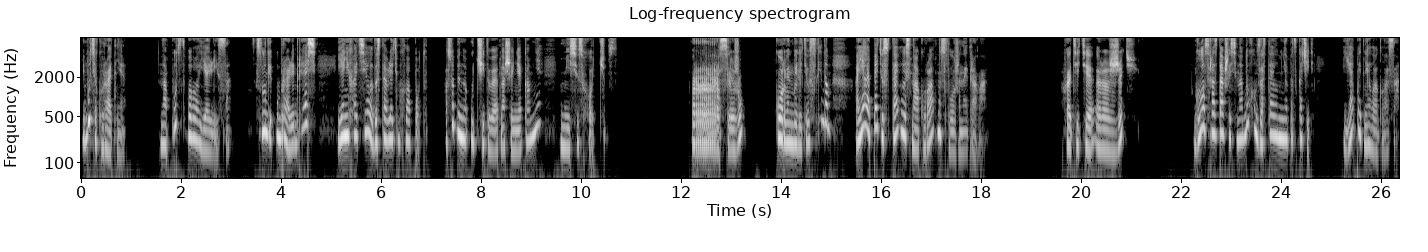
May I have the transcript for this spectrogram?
и будь аккуратнее», — напутствовала я Лиса. Слуги убрали грязь, и я не хотела доставлять им хлопот, особенно учитывая отношение ко мне миссис Ходчинс. «Прррр, слежу». Корвин вылетел следом, а я опять уставилась на аккуратно сложенные дрова. «Хотите разжечь?» Голос, раздавшийся над духом, заставил меня подскочить. Я подняла глаза.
